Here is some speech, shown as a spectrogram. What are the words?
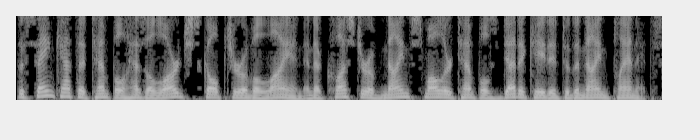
The Sankatha temple has a large sculpture of a lion and a cluster of nine smaller temples dedicated to the nine planets.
